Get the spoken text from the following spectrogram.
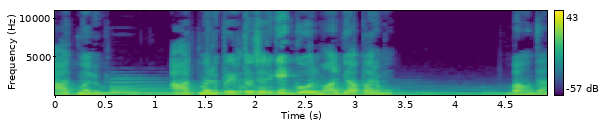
ఆత్మలు. ఆత్మలు పేరుతో జరిగే గోల్మాల్ వ్యాపారము. బాగుందా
